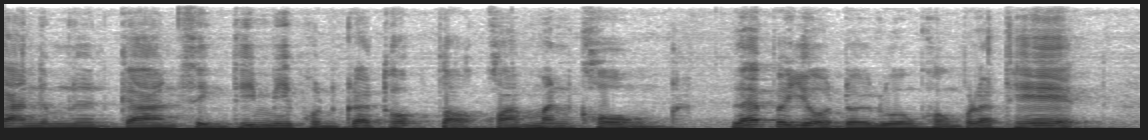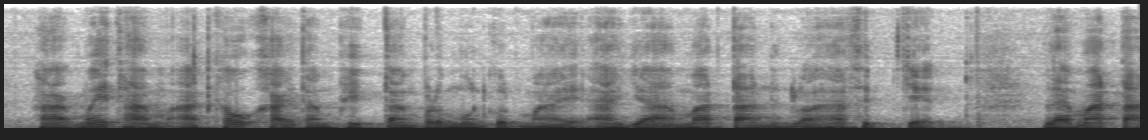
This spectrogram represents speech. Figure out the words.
การดำเนินการสิ่งที่มีผลกระทบต่อความมั่นคง และประโยชน์โดยรวมของประเทศ หากไม่ทำอาจเข้าข่ายทำผิดตามประมวลกฎหมายอาญามาตรา 157 และมาตรา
